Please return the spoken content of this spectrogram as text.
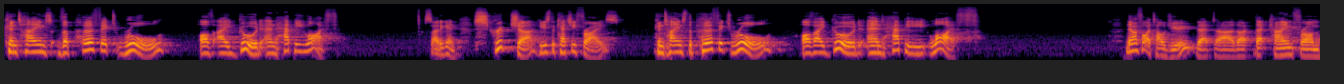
contains the perfect rule of a good and happy life. Say it again. Scripture, here's the catchy phrase, contains the perfect rule of a good and happy life. Now, if I told you that uh, that came from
